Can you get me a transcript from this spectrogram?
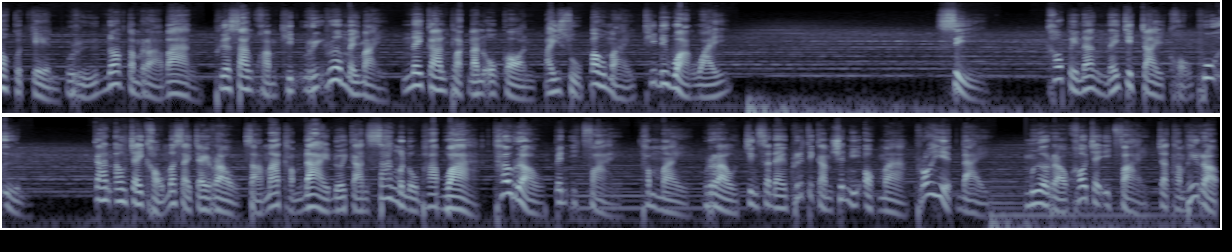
นอกกฎเกณฑ์ หรือนอกตำราบ้าง เพื่อสร้างความคิดริเริ่มใหม่ ๆ ในการผลักดันองค์กรไปสู่เป้าหมายที่ได้วางไว้ 4. เข้าไปนั่งในจิตใจของผู้อื่น การเอาใจเขามาใส่ใจเราสามารถทำได้โดยการสร้างมโนภาพว่า ถ้าเราเป็นอีกฝ่าย ทำไม เราจึงแสดงพฤติกรรมเช่นนี้ออกมา เพราะเหตุใด เมื่อเราเข้าใจอีกฝ่ายจะทำให้เรา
